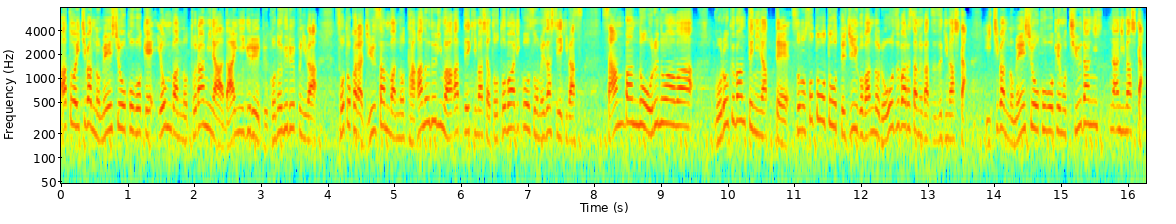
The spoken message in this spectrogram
あとは1番のメイショウコボケ4番のトラミナー第2グループ。このグループには外から13番のタガノドゥリも上がっていきました。外回りコースを目指していきます。3番のオルノアは5、6番手になってその外を通って15番のローズバルサムが続きました。1番のメイショウコボケも中団になりました。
